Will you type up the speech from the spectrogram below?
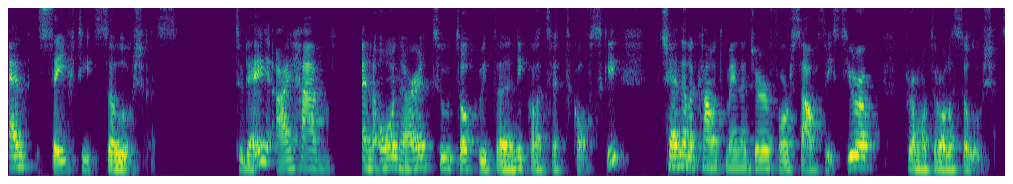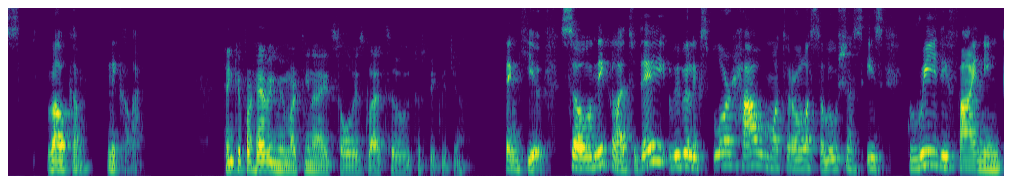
and safety solutions. Today, I have an honor to talk with uh, Nikola Cvetkovski, Channel Account Manager for Southeast Europe from Motorola Solutions. Welcome, Nikola. Thank you for having me, Martina. It's always glad to, to speak with you. Thank you. So, Nikola, today we will explore how Motorola Solutions is redefining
